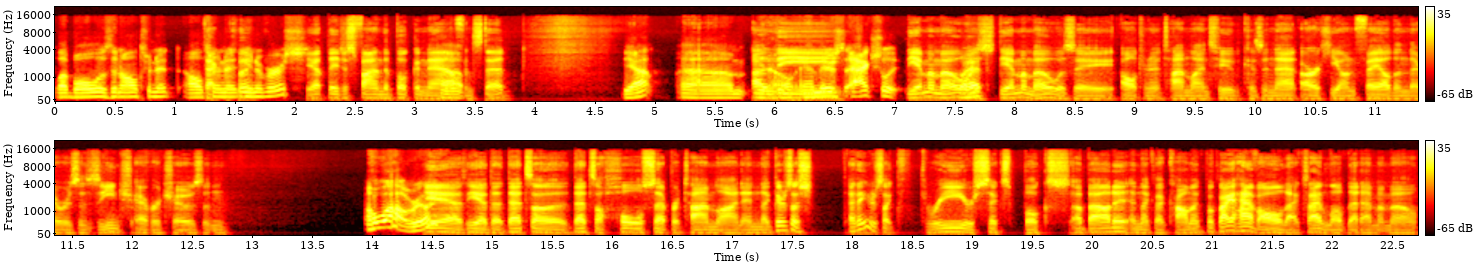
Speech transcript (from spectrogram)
Blood bowl is an alternate alternate universe. Yep, they just find the book of Nav Uh, instead. Yeah um, Uh, know, the- and there's actually The MMO was the MMO was a alternate timeline too, because in that Archaon failed and there was a Tzeentch ever chosen. oh wow really Yeah, yeah, that that's a that's a whole separate timeline, and like there's a I think there's like three or six books about it, and like the comic book. I have all that because I love that MMO.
